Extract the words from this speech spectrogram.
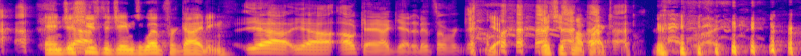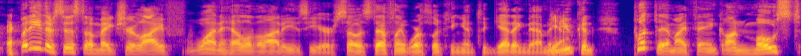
and just yeah. use the James Webb for guiding. Yeah, yeah. Okay, I get it. It's overkill. yeah, it's just not practical. right. right. But either system makes your life one hell of a lot easier. So it's definitely worth looking into getting them. And yeah. you can put them, I think, on most.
